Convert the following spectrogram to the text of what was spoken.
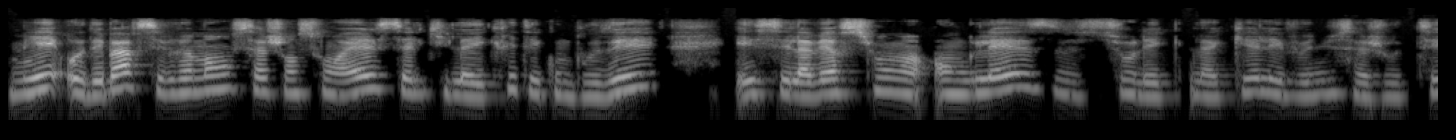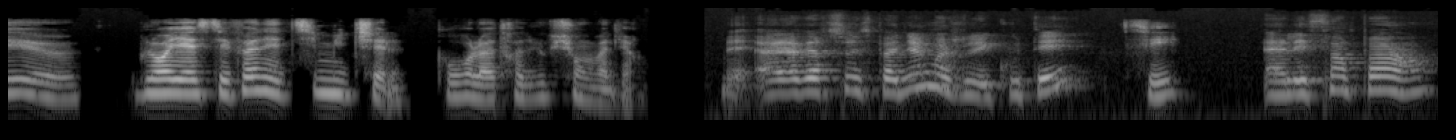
Mais au départ, c'est vraiment sa chanson à elle, celle qu'il a écrite et composée. Et c'est la version anglaise sur les- laquelle est venue s'ajouter euh, Gloria Estefan et Tim Mitchell pour la traduction, on va dire. Mais à la version espagnole, moi je l'ai écoutée. Si. Elle est sympa, hein.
